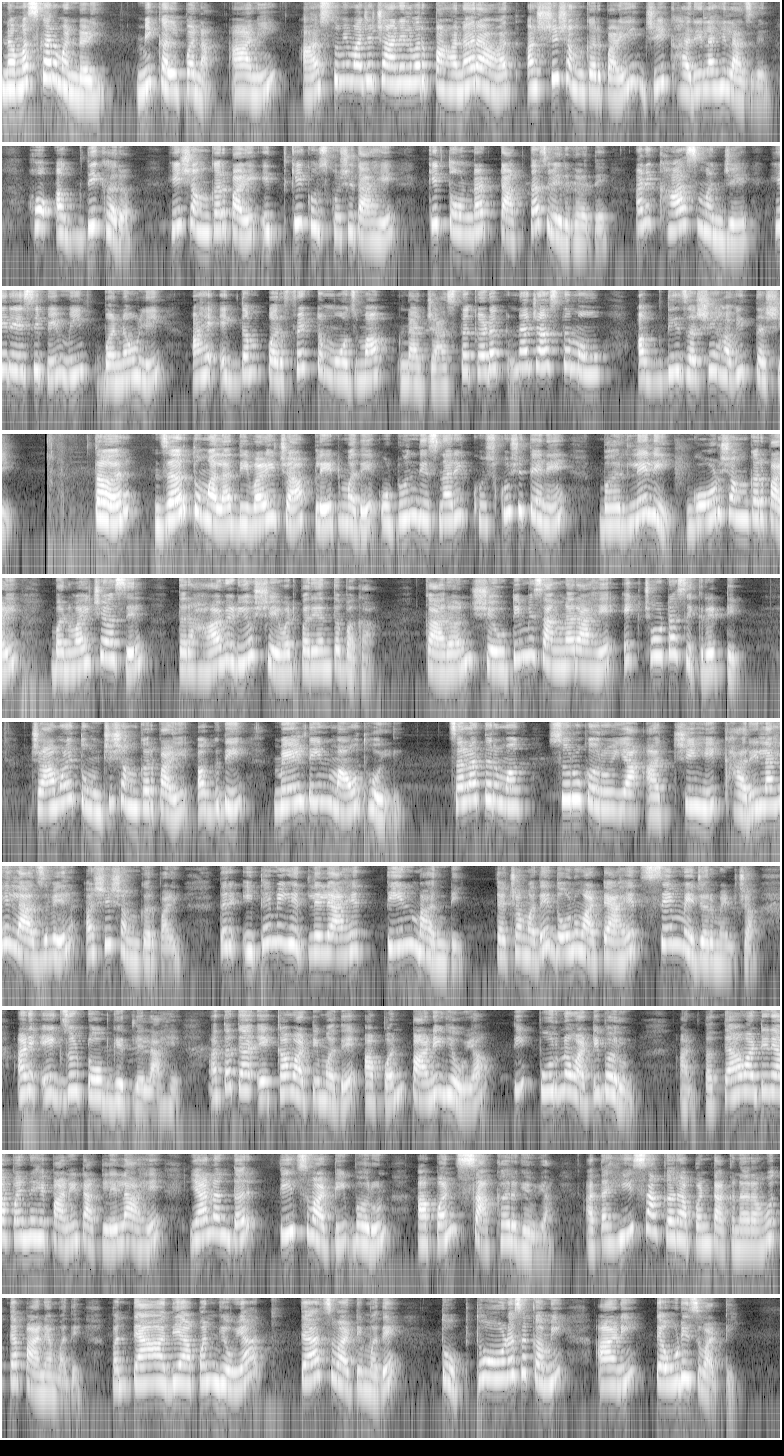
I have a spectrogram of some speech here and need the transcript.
नमस्कार मंडळी मी कल्पना आणि आज तुम्ही माझ्या चॅनेलवर पाहणार आहात अशी शंकरपाळी जी खारीलाही लाजवेल. हो अगदी खरं. ही शंकरपाळी इतकी खुसखुशीत आहे की तोंडात टाकताच विरघळते. आणि खास म्हणजे ही रेसिपी मी बनवली आहे एकदम परफेक्ट मोजमाप ना जास्त कडक ना जास्त मऊ. अगदी जशी हवी तशी. तर जर तुम्हाला दिवाळीच्या प्लेटमध्ये उठून दिसणारी खुसखुशीतेने भरलेली गोड शंकरपाळी बनवायची असेल तर हा व्हिडिओ शेवटपर्यंत बघा. कारण शेवटी मी सांगणार आहे एक छोटा सिक्रेट टिप ज्यामुळे तुमची शंकरपाळी अगदी मेल्ट इन माउथ होईल. चला तर मग सुरू करू या आजची ही खारीलाही लाजवेल अशी शंकरपाळी. तर इथे मी घेतलेले आहेत तीन भांडी. त्याच्यामध्ये दोन वाट्या आहेत सेम मेजरमेंटच्या आणि एक जो टोप घेतलेला आहे. आता त्या एका वाटीमध्ये आपण पाणी घेऊया ती पूर्ण वाटी भरून. आता त्या वाटीने आपण हे पाणी टाकलेलं आहे यानंतर तीच वाटी भरून आपण साखर घेऊया. आता ही साखर आपण टाकणार आहोत त्या पाण्यामध्ये पण त्याआधी आपण घेऊया त्याच वाटीमध्ये तूप थोडंसं कमी आणि तेवढीच वाटी.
